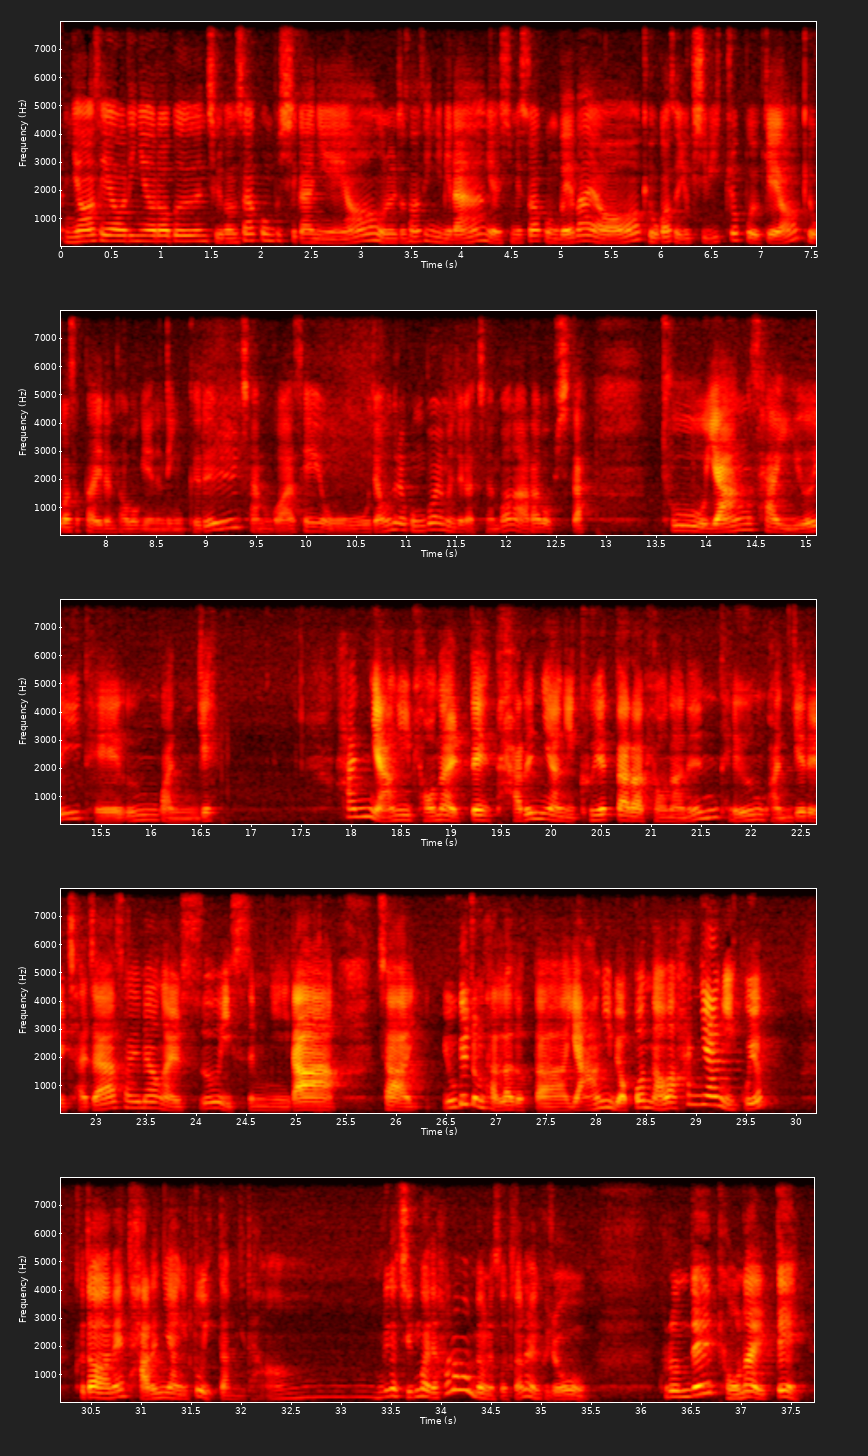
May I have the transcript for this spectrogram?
안녕하세요 어린이 여러분. 즐거운 수학 공부 시간이에요. 오늘도 선생님이랑 열심히 수학 공부해봐요. 교과서 62쪽 볼게요. 교과서 파일은 더보기에는 링크를 참고하세요. 자 오늘의 공부할 문제 같이 한번 알아봅시다. 두 양 사이의 대응 관계. 한 양이 변할 때 다른 양이 그에 따라 변하는 대응 관계를 찾아 설명할 수 있습니다. 자 요게 좀 달라졌다. 양이 몇 번 나와? 한 양이 있고요 그 다음에 다른 양이 또 있답니다. 아, 우리가 지금까지 하나만 변했었잖아요. 그죠? 그런데 변할 때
